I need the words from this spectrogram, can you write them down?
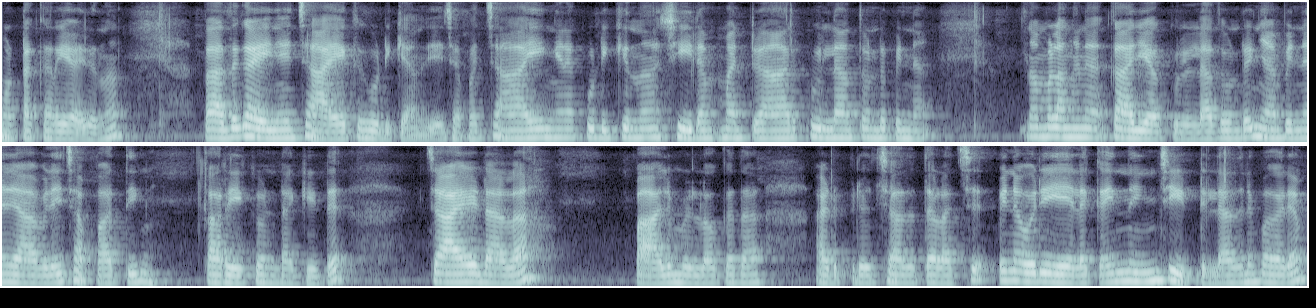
മുട്ടക്കറിയായിരുന്നു അപ്പോൾ അത് കഴിഞ്ഞ് ചായയൊക്കെ കുടിക്കാമെന്ന് വിചാരിച്ചു. അപ്പോൾ ചായ ഇങ്ങനെ കുടിക്കുന്ന ശീലം മറ്റാർക്കും ഇല്ലാത്തതുകൊണ്ട് പിന്നെ നമ്മളങ്ങനെ കാര്യമാക്കില്ലല്ലോ അതുകൊണ്ട് ഞാൻ പിന്നെ രാവിലെ ചപ്പാത്തിയും കറിയൊക്കെ ഉണ്ടാക്കിയിട്ട് ചായ ഇടാനുള്ള പാലും വെള്ളമൊക്കെ അത് അടുപ്പിൽ വെച്ച് അത് തിളച്ച് പിന്നെ ഒരു ഏലക്ക ഇന്ന് ഇഞ്ചി ഇട്ടില്ല. അതിന് പകരം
